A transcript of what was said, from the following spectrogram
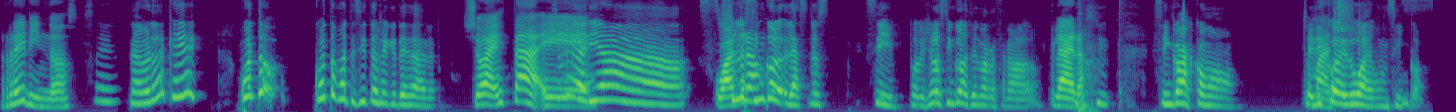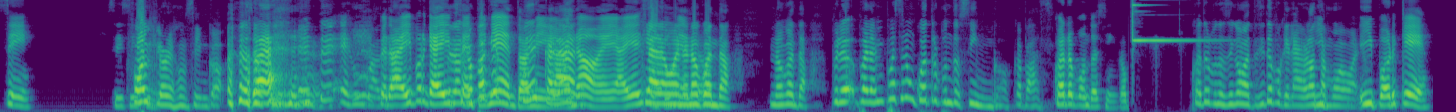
re lindos. Sí. La verdad que... ¿Cuánto, ¿Cuántos matecitos le querés dar? Yo a esta... Yo Eh, le daría... ¿cuatro? Yo los cinco... Las, los, sí, porque yo los cinco los tengo reservados. Claro. Cinco es como... Too el disco de Dua es un 5. Sí. Sí, sí, sí. Folklore es un 5. O sea, este es un 4. Pero ahí porque hay Pero sentimiento, amiga. escalar. No, eh, ahí hay Claro, bueno, no cuenta. No cuenta. Pero para mí puede ser un 4.5, capaz. 4.5. 4.5 matecitos porque la verdad está muy bueno. ¿Y por qué?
